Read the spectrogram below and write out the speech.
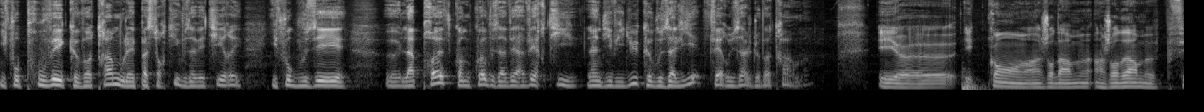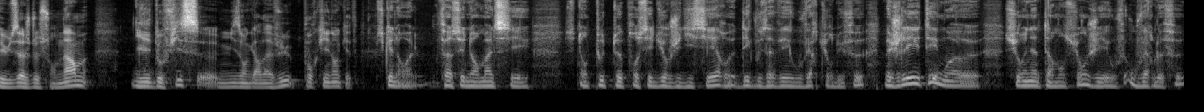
il faut prouver que votre arme, vous ne l'avez pas sortie, vous avez tiré. Il faut que vous ayez euh, la preuve comme quoi vous avez averti l'individu que vous alliez faire usage de votre arme. Et, et quand un gendarme, un gendarme fait usage de son arme, il est d'office euh, mis en garde à vue pour qu'il y ait une enquête. Ce qui est normal. Enfin, c'est normal, c'est dans toute procédure judiciaire, euh, dès que vous avez ouverture du feu. Mais je l'ai été, moi, euh, sur une intervention, j'ai ouvert le feu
